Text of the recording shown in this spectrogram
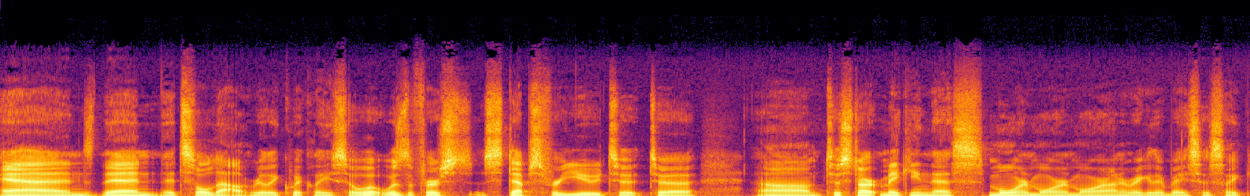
and then it sold out really quickly. So what was the first steps for you to to um, to start making this more and more and more on a regular basis? Like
